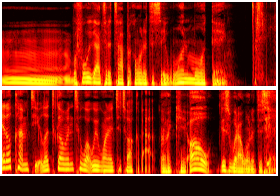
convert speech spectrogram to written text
Mm, before we got to the topic, I wanted to say one more thing. It'll come to you. Let's go into what we wanted to talk about. I can't. Oh, this is what I wanted to say.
